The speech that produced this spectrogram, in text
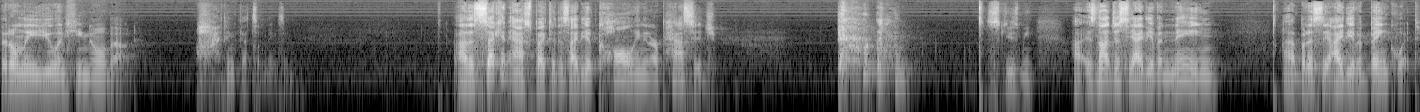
that only you and he know about. Oh, I think that's amazing. Uh, the second aspect of this idea of calling in our passage, excuse me, uh, is not just the idea of a name, uh, but it's the idea of a banquet.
